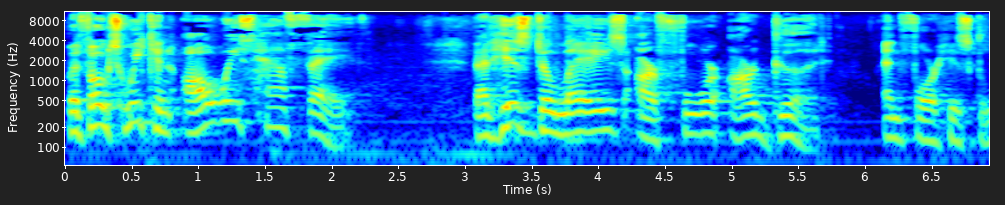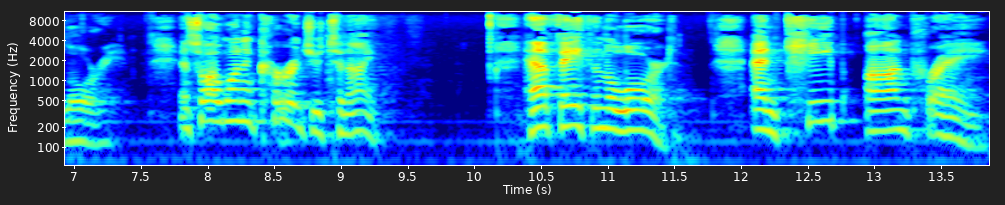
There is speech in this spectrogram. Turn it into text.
But folks, we can always have faith that his delays are for our good and for his glory. And so I want to encourage you tonight have faith in the Lord and keep on praying.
